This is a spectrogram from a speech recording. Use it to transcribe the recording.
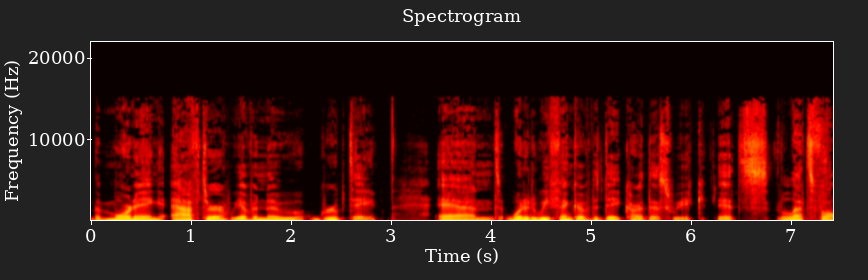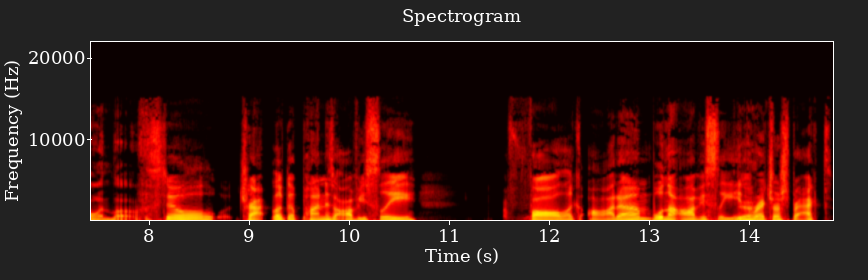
the morning after we have a new group date. And what did we think of the date card this week? It's Let's Fall in Love. Still trap. Like the pun is obviously fall, like autumn. Well, not obviously. In Yeah. retrospect,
